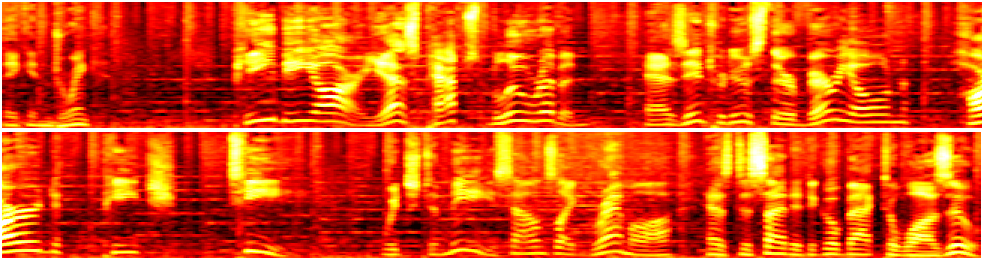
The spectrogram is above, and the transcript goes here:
they can drink it. PBR, yes, Pabst Blue Ribbon, has introduced their very own hard peach tea, which to me sounds like Grandma has decided to go back to Wazzu.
